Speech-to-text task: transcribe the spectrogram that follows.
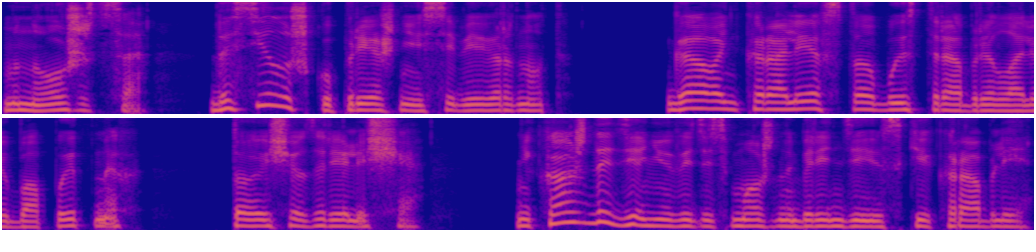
множиться, да силушку прежние себе вернут. Гавань королевства быстро обрела любопытных. То еще зрелище. Не каждый день увидеть можно берендеевские корабли,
